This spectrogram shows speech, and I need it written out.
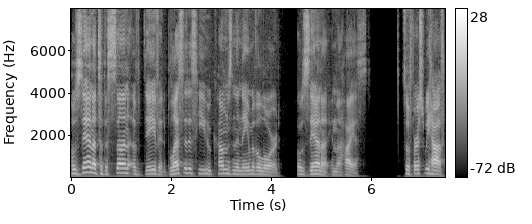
Hosanna to the Son of David! Blessed is he who comes in the name of the Lord! Hosanna in the highest. So, first we have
